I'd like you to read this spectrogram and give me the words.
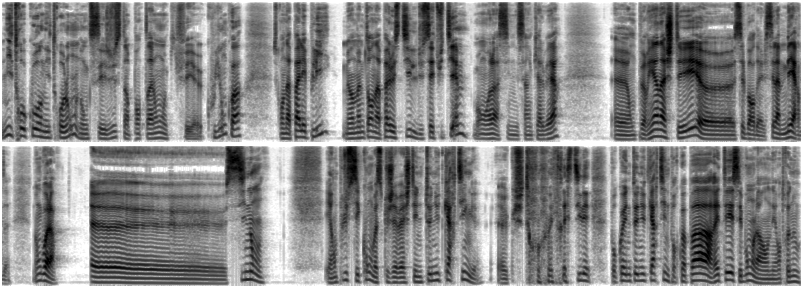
ni trop court ni trop long, donc c'est juste un pantalon qui fait euh, couillon, quoi. Parce qu'on n'a pas les plis, mais en même temps, on n'a pas le style du 7-8e. Bon, voilà, c'est un calvaire. Euh, on peut rien acheter, euh, c'est le bordel, c'est la merde. Donc voilà. sinon, et en plus, c'est con parce que j'avais acheté une tenue de karting euh, que je trouve très stylée. Pourquoi une tenue de karting? Pourquoi pas arrêter? C'est bon là, on est entre nous.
